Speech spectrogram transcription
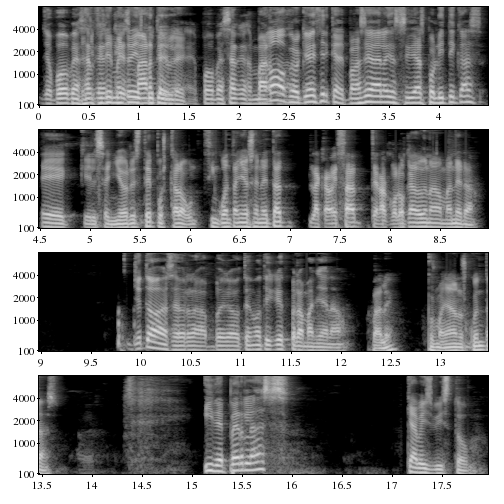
Yo puedo pensar que, es Marte. discutible. Puedo pensar que es Marte. No, pero quiero decir que más allá de las ideas políticas, eh, que el señor esté, pues claro, 50 años en ETA, la cabeza te la coloca de una manera. Yo tengo que saberla, pero tengo ticket para mañana. Vale, pues mañana nos cuentas. Y de perlas, ¿qué habéis visto?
